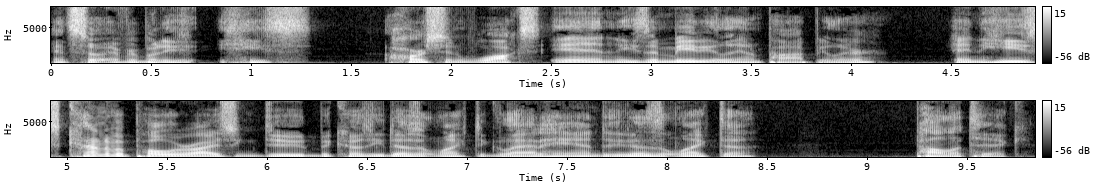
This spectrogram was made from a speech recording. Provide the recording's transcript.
And so everybody, he's Harsin walks in, he's immediately unpopular, and he's kind of a polarizing dude because he doesn't like the glad hand, and he doesn't like the politic.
